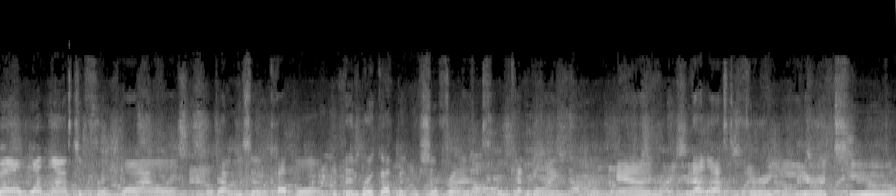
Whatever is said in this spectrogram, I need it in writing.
Well, one lasted for a while. That was a couple that then broke up, but were still friends and kept going. And that lasted for a year or two,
